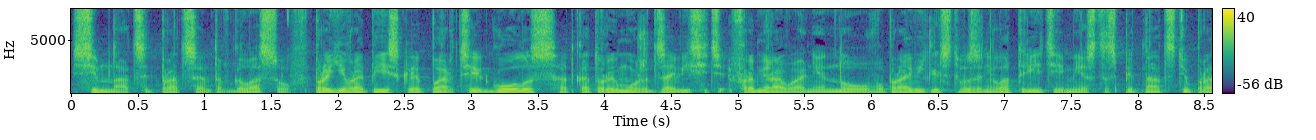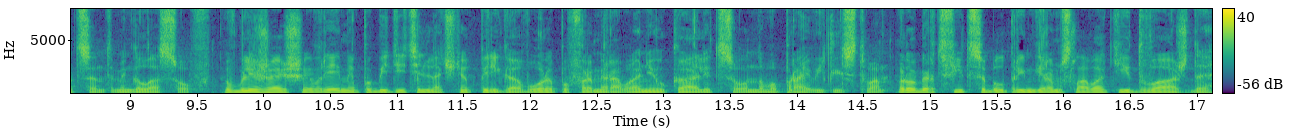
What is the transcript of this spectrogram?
17% голосов. Проевропейская партия «Голос», от которой может зависеть формирование нового правительства, заняла третье место с 15% голосов. В ближайшее время победитель начнет переговоры по формированию коалиционного правительства. Роберт Фитце был премьером Словакии дважды.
